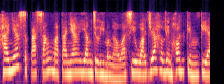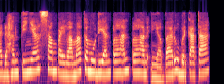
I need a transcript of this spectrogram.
hanya sepasang matanya yang jeli mengawasi wajah Lim Hon Kim tiada hentinya sampai lama kemudian pelan-pelan ia baru berkata,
